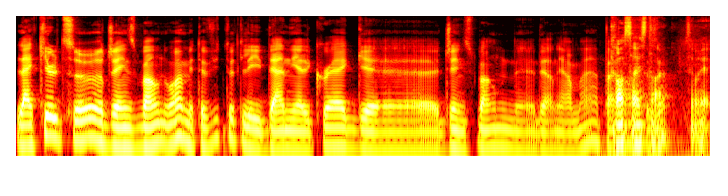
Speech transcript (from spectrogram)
la culture James Bond. Ouais, mais t'as vu toutes les Daniel Craig euh, James Bond euh, dernièrement? Grâce à Esther, c'est vrai.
